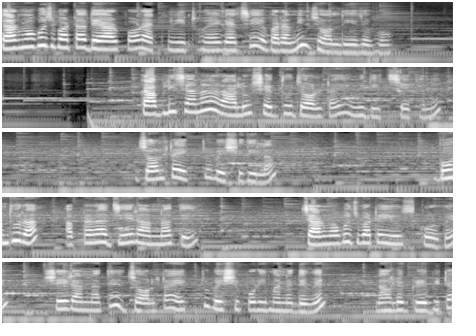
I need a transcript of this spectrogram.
চার মগজ বাটা দেওয়ার পর এক মিনিট হয়ে গেছে, এবার আমি জল দিয়ে দেব। কাবলি চানা আর আলু সেদ্ধ জলটাই আমি দিচ্ছি এখানে। জলটা একটু বেশি দিলাম। বন্ধুরা, আপনারা যে রান্নাতে চার মগজ বাটা ইউজ করবেন, সেই রান্নাতে জলটা একটু বেশি পরিমাণে দেবেন, নাহলে গ্রেভিটা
